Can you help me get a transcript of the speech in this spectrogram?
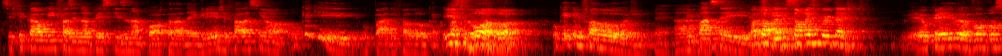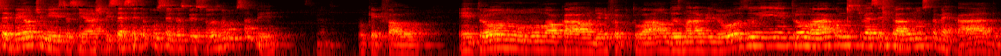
se ficar alguém fazendo uma pesquisa na porta lá da igreja, fala assim, ó, o que que o padre falou? O que, que o Isso, boa, falou? boa. O que, que ele falou hoje? É. Ah, Me passa aí. Qual é a lição mais importante? Eu creio, eu vou, vou ser bem otimista, assim, eu acho que 60% das pessoas não vão saber o que que falou. Entrou no, no, local onde ele foi cultuar, um Deus maravilhoso, e entrou lá como se tivesse entrado no supermercado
